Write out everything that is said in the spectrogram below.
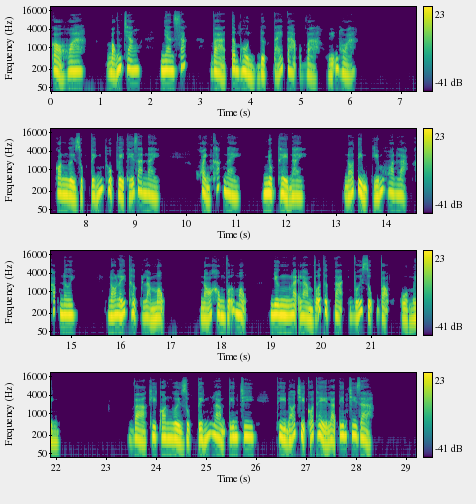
Cỏ hoa, bóng trăng, nhan sắc và tâm hồn được tái tạo và huyễn hóa. Con người dục tính thuộc về thế gian này, khoảnh khắc này, nhục thể này. Nó tìm kiếm hoan lạc khắp nơi. Nó lấy thực làm mộng. Nó không vỡ mộng, nhưng lại làm vỡ thực tại với dục vọng của mình. Và khi con người dục tính làm tiên tri, thì nó chỉ có thể là tiên tri giả.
